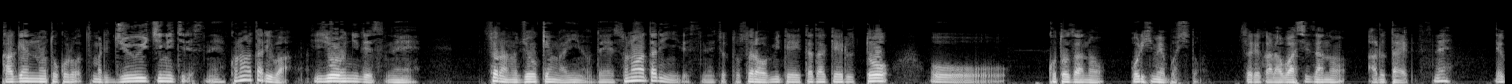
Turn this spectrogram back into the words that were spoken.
加減のところ、つまり11日ですね。このあたりは非常にですね、空の条件がいいので、そのあたりにですね、ちょっと空を見ていただけると、おこと座の織姫星と、それから鷲座のアルタイルですね。で、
